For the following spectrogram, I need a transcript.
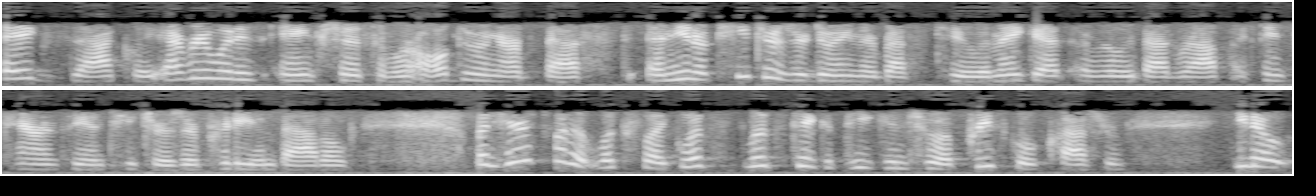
Exactly. Everyone is anxious, and we're all doing our best. And you know, teachers are doing their best too, and they get a really bad rap. I think parents and teachers are pretty embattled. But here's what it looks like. Let's let's take a peek into a preschool classroom you know,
